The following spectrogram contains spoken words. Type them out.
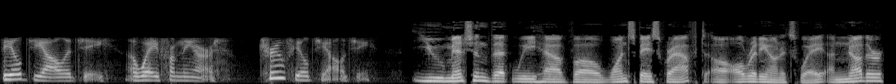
field geology away from the Earth. True field geology. You mentioned that we have uh, one spacecraft uh, already on its way, another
